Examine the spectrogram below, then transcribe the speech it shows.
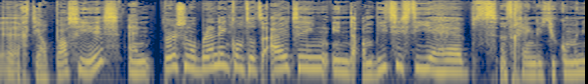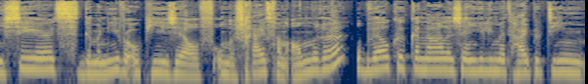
echt jouw passie is. En personal branding komt tot uiting in de ambities die je hebt. Hetgeen dat je communiceert. De manier waarop je jezelf onderscheidt van anderen. Op welke kanalen zijn jullie met Hyperteam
